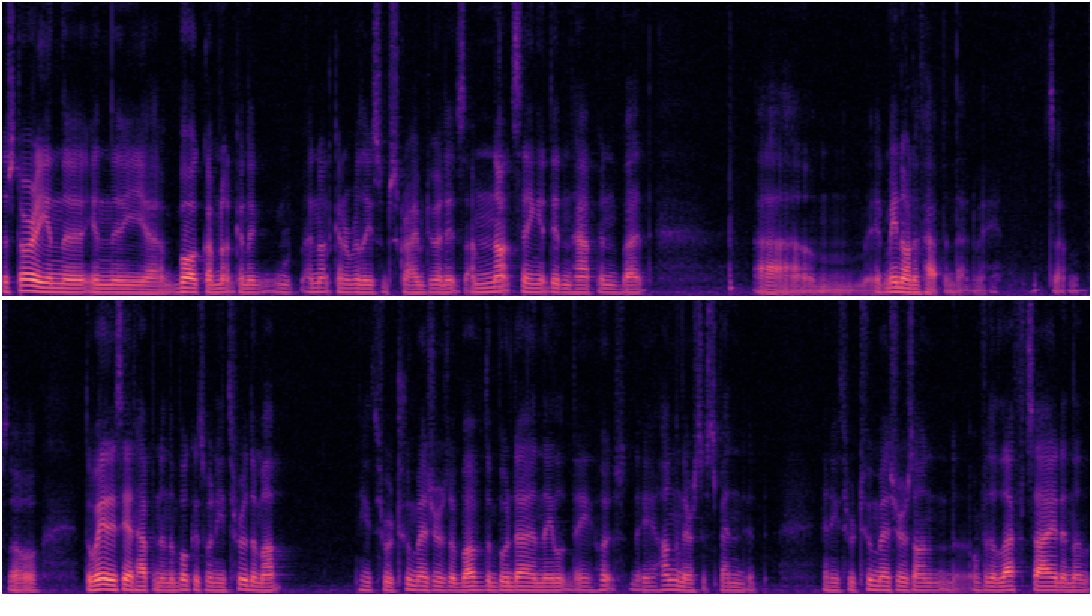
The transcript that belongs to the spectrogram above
The story in the in the uh, book, I'm not gonna I'm not gonna really subscribe to it. It's, I'm not saying it didn't happen, but um, it may not have happened that way. So so the way they say it happened in the book is when he threw them up, he threw two measures above the Buddha and they they they hung there suspended and he threw two measures on over the left side, and the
